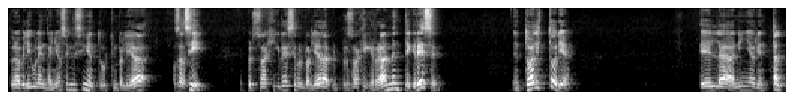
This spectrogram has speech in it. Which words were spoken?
Pero una película engañosa de crecimiento, porque en realidad, o sea, sí, el personaje crece, pero en realidad el personaje que realmente crece en toda la historia es la niña oriental,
